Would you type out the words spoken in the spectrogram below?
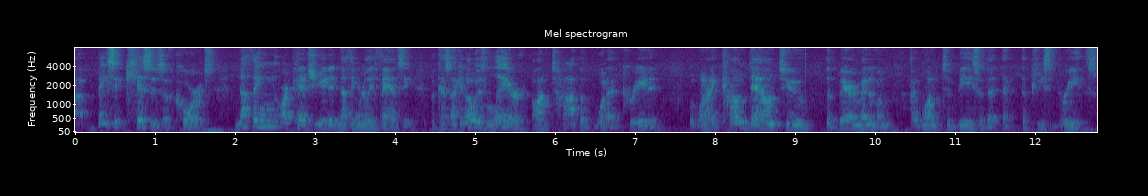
uh, basic kisses of chords. Nothing arpeggiated, nothing really fancy, because I can always layer on top of what I've created. But when I come down to the bare minimum, I want it to be so that, that the piece breathes.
